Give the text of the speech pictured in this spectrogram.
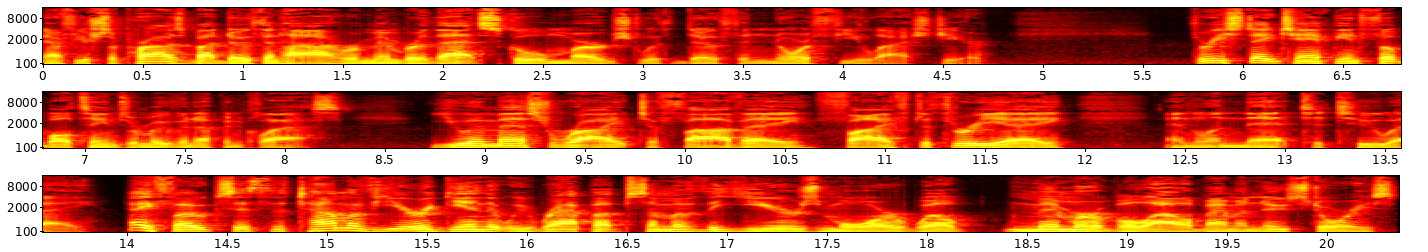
Now, if you're surprised by Dothan High, remember that school merged with Dothan Northview last year. Three state champion football teams are moving up in class. UMS Wright to 5A, Fyffe to 3A, and Lanett to 2A. Hey folks, it's the time of year again that we wrap up some of the year's more, well, memorable Alabama news stories.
